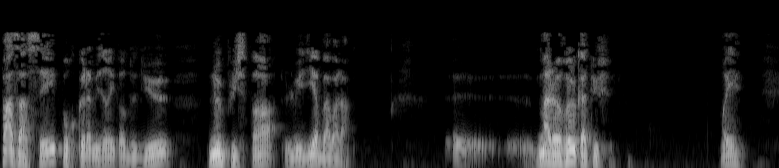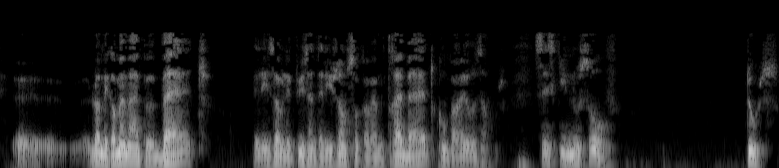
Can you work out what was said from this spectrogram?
pas assez pour que la miséricorde de Dieu ne puisse pas lui dire, ben voilà, euh, malheureux qu'as-tu fait? Vous voyez, euh, l'homme est quand même un peu bête, et les hommes les plus intelligents sont quand même très bêtes comparés aux anges. C'est ce qui nous sauve. Tous.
